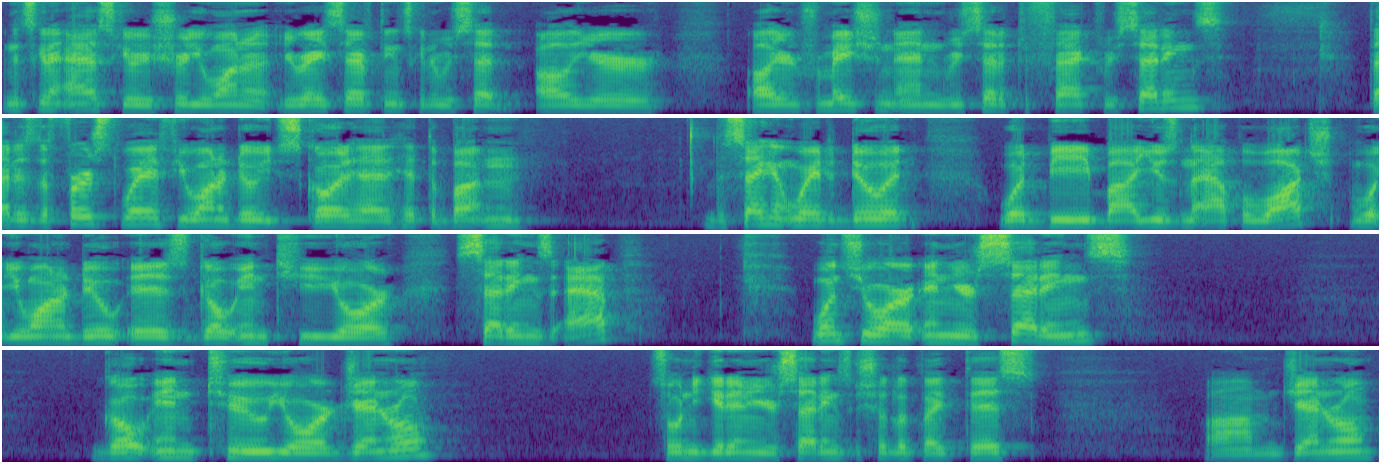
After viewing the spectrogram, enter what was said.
and it's going to ask you are you sure you want to erase everything it's going to reset all your all your information and reset it to factory settings. That is the first way. If you want to do it, you just go ahead, hit the button. The second way to do it would be by using the Apple Watch. What you want to do is go into your settings app. Once you are in your settings, go into your general. So when you get into your settings, it should look like this. Um, general.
